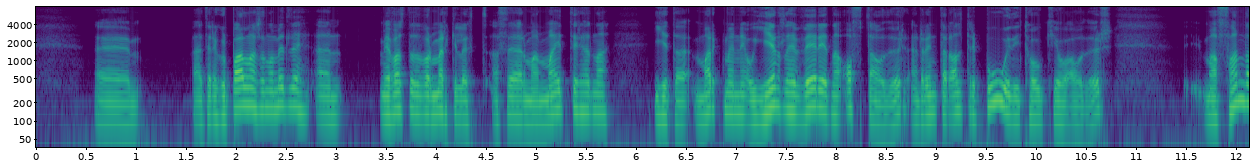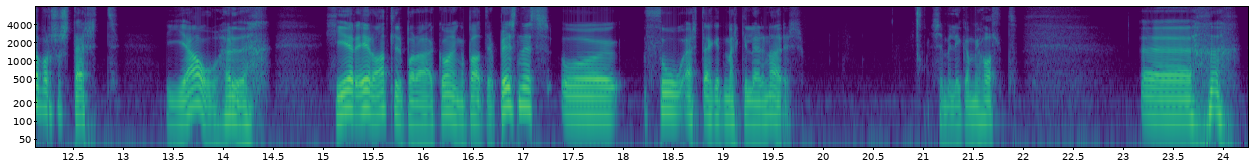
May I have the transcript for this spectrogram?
þetta er einhver balansan á milli en mér fannst að það var merkilegt að þegar maður mætir hérna í þetta markmenni og ég náttúrulega hef verið hérna ofta áður en reyndar aldrei búið í Tókjó áður maður fann það bara svo stert já, hörðu hér eru allir bara going about their business og þú ert ekkert merkilegri en aðrir sem er líka mjög holdt uh,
